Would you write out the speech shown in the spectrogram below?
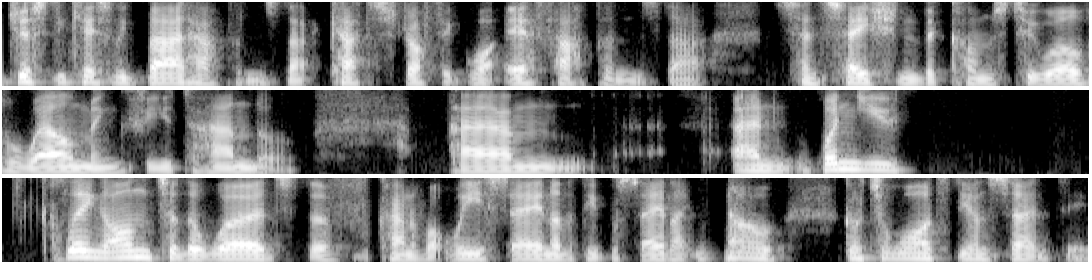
Just in case something bad happens that catastrophic what if happens that sensation becomes too overwhelming for you to handle. Um and when you cling on to the words of kind of what we say and other people say like no go towards the uncertainty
